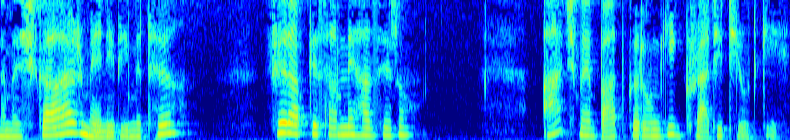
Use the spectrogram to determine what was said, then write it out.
नमस्कार मैं निधि मिथिल। फिर आपके सामने हाजिर हूँ। आज मैं बात करूँगी ग्रैटिट्यूड की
